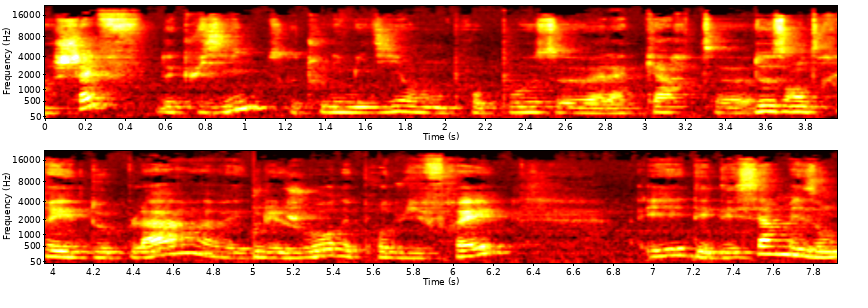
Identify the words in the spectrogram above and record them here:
un chef de cuisine, parce que tous les midis on propose euh, à la carte euh, deux entrées et deux plats, avec tous les jours des produits frais et des desserts maison.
